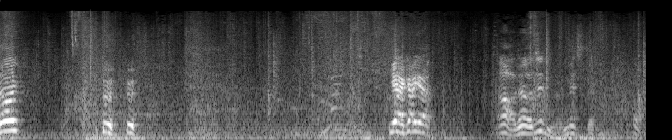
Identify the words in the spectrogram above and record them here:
No! yeah, go, yeah! Oh, no, I didn't. I missed it. Fuck.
